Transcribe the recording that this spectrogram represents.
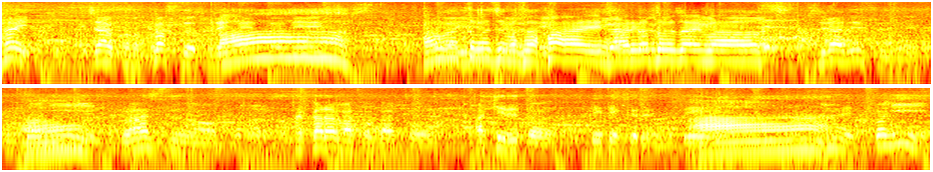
はい、じゃあこのクラスプレゼントです。 아, ありがとうございます。はい、ありがとうございます。こちらですね。ここにクラスの宝箱がこう開けると出てくるので、は 아. い、ここに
